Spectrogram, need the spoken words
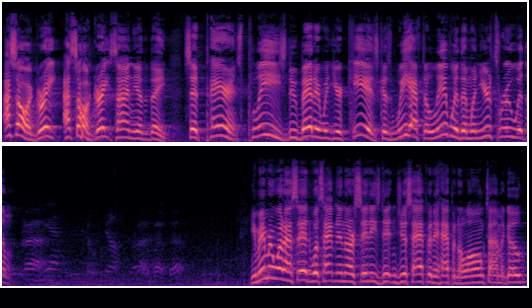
I saw a great I saw a great sign the other day. It said parents, please do better with your kids cuz we have to live with them when you're through with them. You remember what I said? What's happening in our cities didn't just happen, it happened a long time ago.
